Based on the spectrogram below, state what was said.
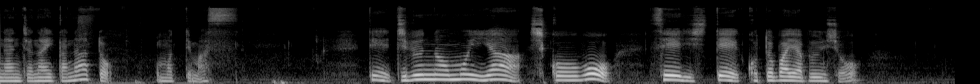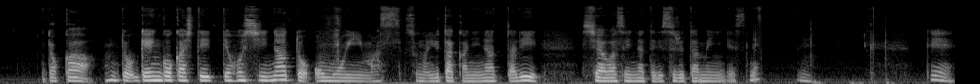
なんじゃないかなと思ってます。で自分の思いや思考を整理して言葉や文章とか本当言語化していってほしいなと思いますその豊かになったり幸せになったりするためにですね。うん、で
